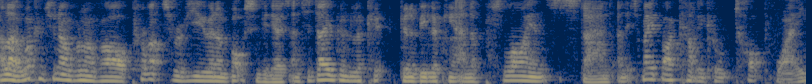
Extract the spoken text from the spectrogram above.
Hello, welcome to another one of our product review and unboxing videos. And today we're going to look at going to be looking at an appliance stand, and it's made by a company called Topway.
